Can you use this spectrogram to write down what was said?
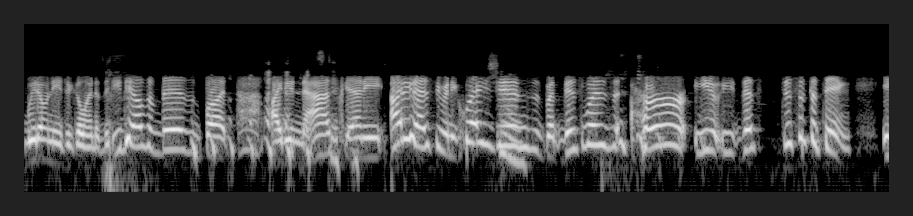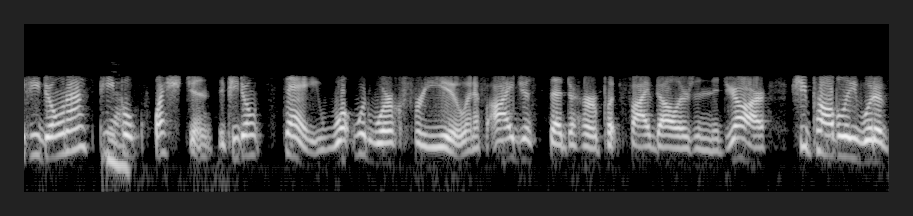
We don't need to go into the details of this, but I didn't ask any I didn't ask too many questions, but this was her you know that's this is the thing. If you don't ask people yeah. questions, if you don't say what would work for you, and if I just said to her, put five dollars in the jar, she probably would have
